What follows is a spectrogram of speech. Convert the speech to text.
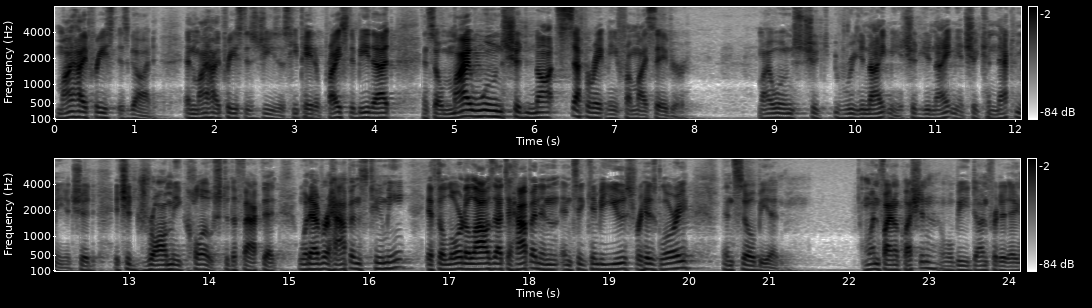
My high priest is God, and my high priest is Jesus. He paid a price to be that, and so my wounds should not separate me from my Savior. My wounds should reunite me. It should unite me. It should connect me. It should, it should draw me close to the fact that whatever happens to me, if the Lord allows that to happen and, and to, can be used for His glory, then so be it. One final question, and we'll be done for today.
